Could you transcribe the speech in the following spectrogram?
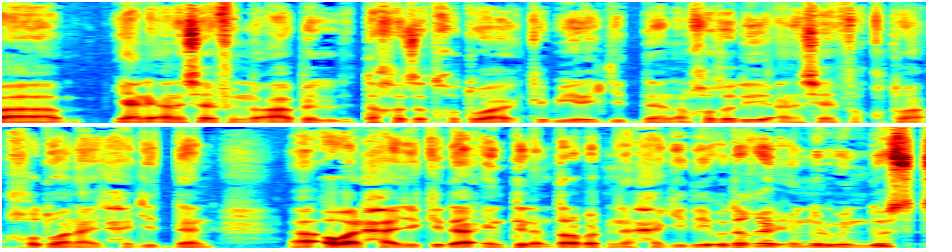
فيعني أنا شايف إنه آبل اتخذت خطوة كبيرة جدا. الخطوة دي أنا شايفها خطوة خطوة ناجحة جدا. آه، أول حاجة كده Intel اللي انضربت من الحاجة دي وده غير إنه الويندوز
